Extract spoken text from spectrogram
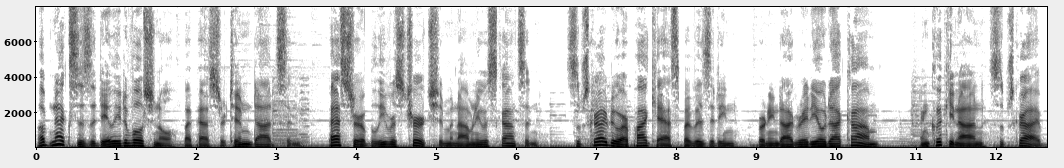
Up next is the Daily Devotional by Pastor Tim Dodson, pastor of Believers Church in Menominee, Wisconsin. Subscribe to our podcast by visiting burningdogradio.com and clicking on subscribe.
